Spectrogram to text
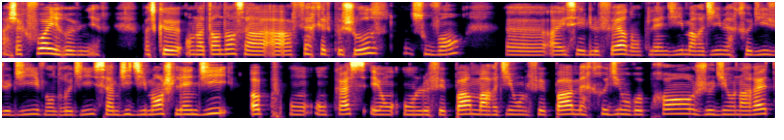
À chaque fois, y revenir. Parce qu'on a tendance à, faire quelque chose, souvent, euh, à essayer de le faire. Donc lundi, mardi, mercredi, jeudi, vendredi, samedi, dimanche. Lundi, hop, on, casse et on ne le fait pas. Mardi, on le fait pas. Mercredi, on reprend. Jeudi, on arrête.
